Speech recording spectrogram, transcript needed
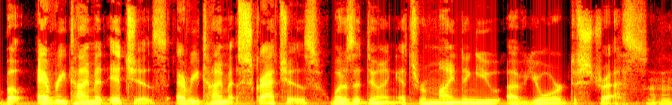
But every time it itches, every time it scratches, what is it doing? It's reminding you of your distress. Mm-hmm.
